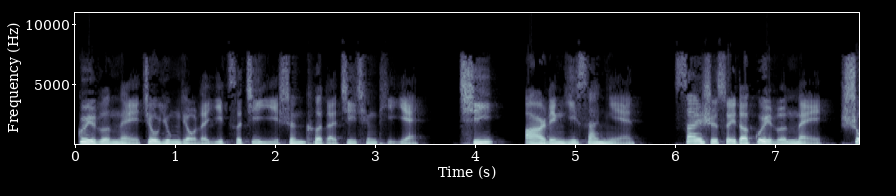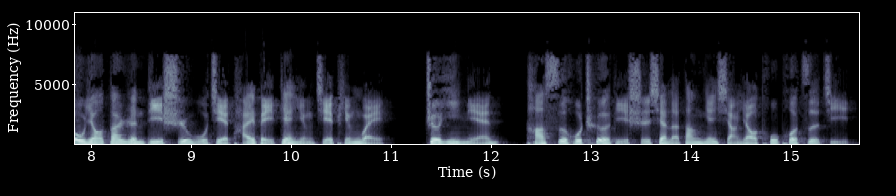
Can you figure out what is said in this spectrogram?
桂纶镁就拥有了一次记忆深刻的激情体验。七，二零一三年，三十岁的桂纶镁受邀担任第十五届台北电影节评委。这一年，她似乎彻底实现了当年想要突破自己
